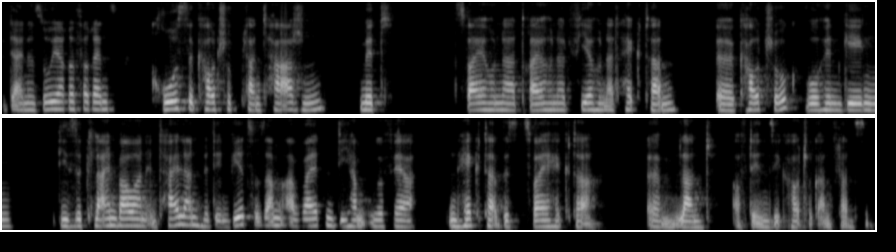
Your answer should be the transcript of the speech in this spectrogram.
deine Soja-Referenz, große Kautschukplantagen mit 200, 300, 400 Hektar äh, Kautschuk, wohingegen diese Kleinbauern in Thailand, mit denen wir zusammenarbeiten, die haben ungefähr ein Hektar bis zwei Hektar ähm, Land, auf denen sie Kautschuk anpflanzen.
